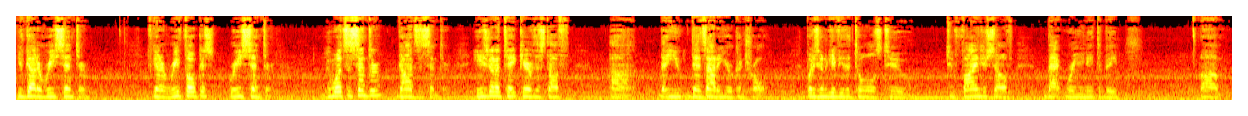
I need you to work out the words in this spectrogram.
You've got to recenter. You've got to refocus, recenter. What's the center? God's the center. He's going to take care of the stuff uh, that you that's out of your control, but He's going to give you the tools to to find yourself back where you need to be. Um,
